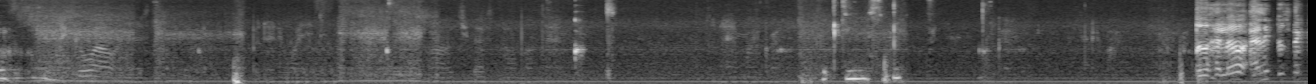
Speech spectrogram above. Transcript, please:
I go out and 15 seconds. hello, I need to speak to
